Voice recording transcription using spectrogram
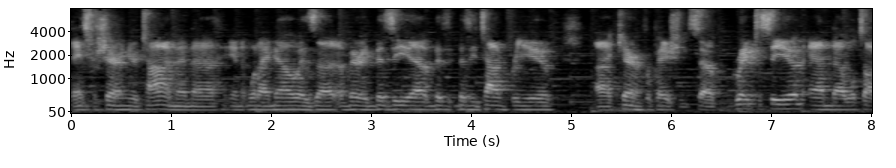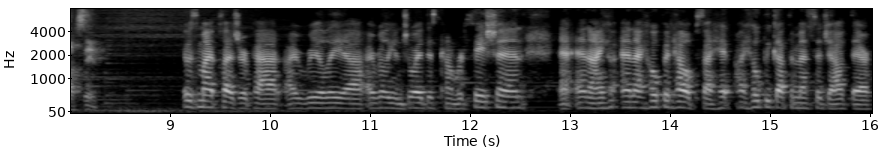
thanks for sharing your time and uh, what I know is a, a very busy, busy, busy time for you caring for patients. So great to see you, and we'll talk soon. It was my pleasure, Pat. I really, uh, I really enjoyed this conversation, and, and I and I hope it helps. I, I hope we got the message out there.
